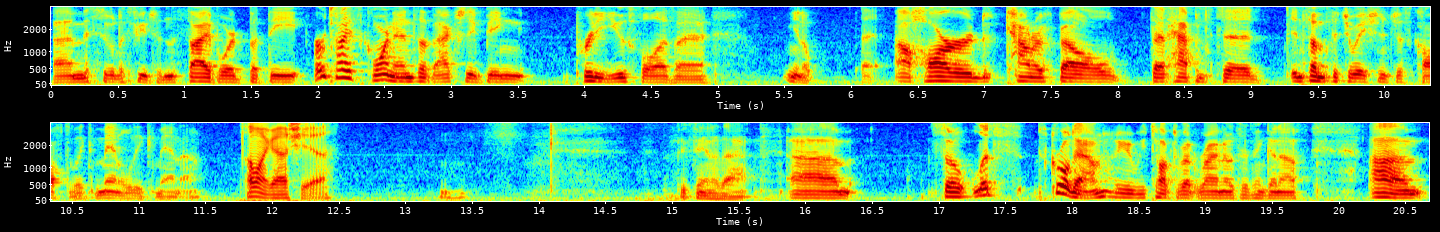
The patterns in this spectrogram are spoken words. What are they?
uh, mystical disputes in the sideboard, but the Ertai's Scorn ends up actually being pretty useful as a, you know, a hard counter spell that happens to, in some situations, just cost like mana leak mana. Oh my gosh, yeah. Big fan of that. Um, so let's scroll down. We talked about rhinos, I think, enough. Um,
